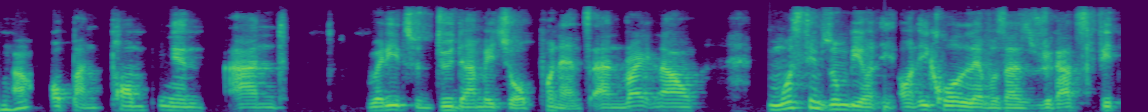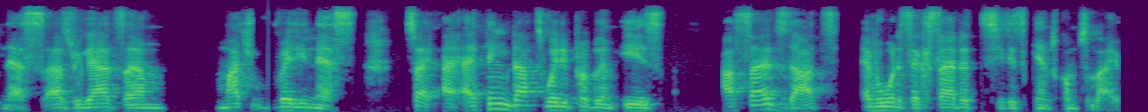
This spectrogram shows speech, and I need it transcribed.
mm-hmm. uh, up and pumping and ready to do damage to opponents. And right now, most teams won't be on, on equal levels as regards fitness, as regards um, match readiness. So I, I think that's where the problem is. Aside that, everyone is excited to see these games come to life.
